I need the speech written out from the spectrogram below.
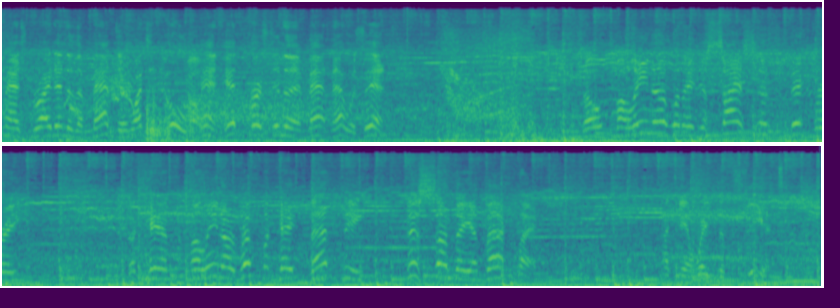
smashed right into the mat there. Watch it. Oh, man, head first into that mat, and that was it. So Melina with a decisive victory. But can Melina replicate that feat this Sunday at Backlash? I can't wait to see it.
